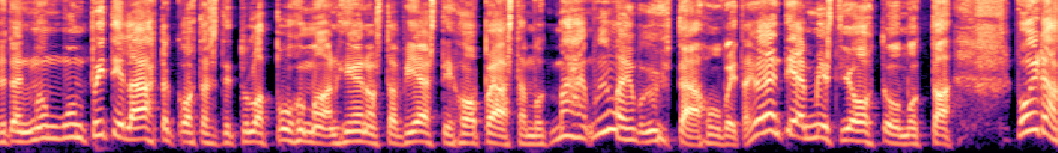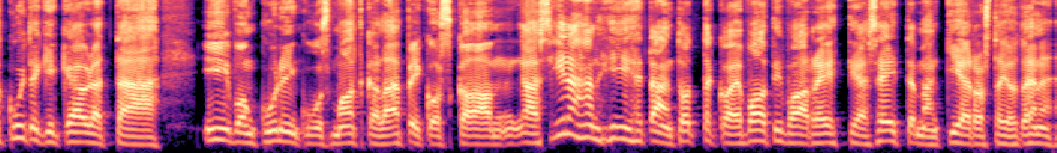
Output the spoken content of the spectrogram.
Joten mun, mun piti lähtökohtaisesti tulla puhumaan hienosta viestihopeasta, mutta mä, mä ei yhtään huvita. En tiedä, mistä johtuu, mutta voidaan kuitenkin käydä tämä Iivon kuninkuusmatka läpi, koska äh, siinähän hiihetään totta kai vaativaa reittiä seitsemän kierrosta, joten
